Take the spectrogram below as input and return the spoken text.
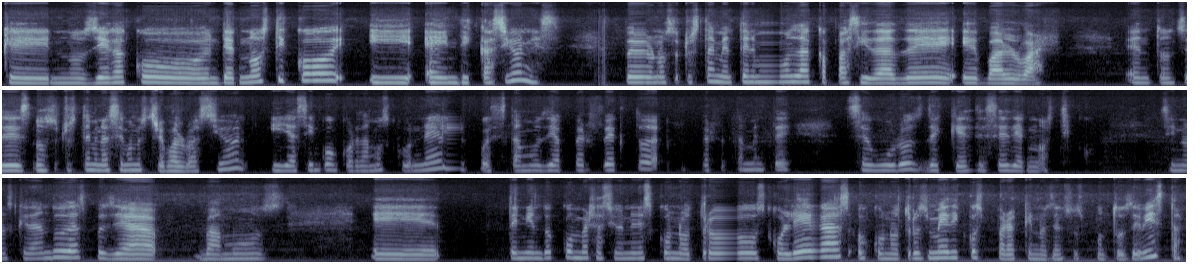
que nos llega con diagnóstico y, e indicaciones, pero nosotros también tenemos la capacidad de evaluar. Entonces, nosotros también hacemos nuestra evaluación y ya si concordamos con él, pues estamos ya perfecto, perfectamente seguros de que es ese diagnóstico. Si nos quedan dudas, pues ya vamos eh, teniendo conversaciones con otros colegas o con otros médicos para que nos den sus puntos de vista.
